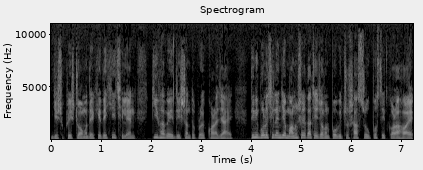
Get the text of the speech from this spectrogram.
যীশুখ্রিস্ট আমাদেরকে দেখিয়েছিলেন কীভাবে এই দৃষ্টান্ত প্রয়োগ করা যায়। তিনি বলেছিলেন যে মানুষের কাছে যখন পবিত্র শাস্ত্র উপস্থিত করা হয়,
